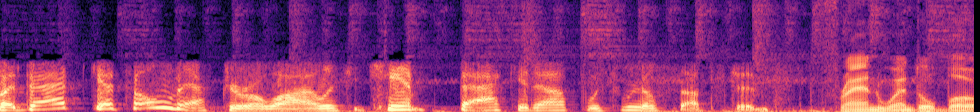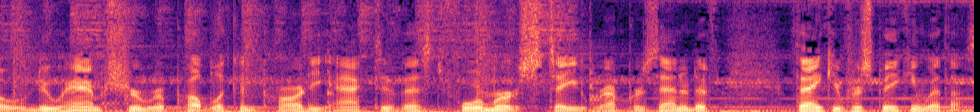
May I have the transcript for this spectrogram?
But that gets old after a while if you can't back it up with real substance. Fran Wendelboe, New Hampshire Republican Party activist, former state representative. Thank you for speaking with us.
